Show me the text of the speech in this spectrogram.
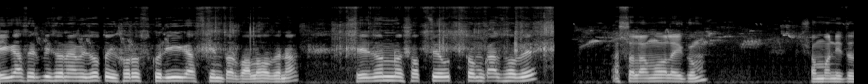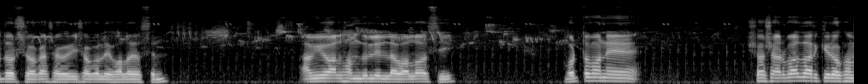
এই গাছের পিছনে আমি যতই খরচ করি, এই গাছ কিন্তু আর ভালো হবে না। সেই জন্য সবচেয়ে উত্তম কাজ হবে আসসালামু আলাইকুম। সম্মানিত দর্শক, আশা করি সকলে ভালো আছেন। আমিও আলহামদুলিল্লাহ ভালো আছি। বর্তমানে শশার বাজার কীরকম,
